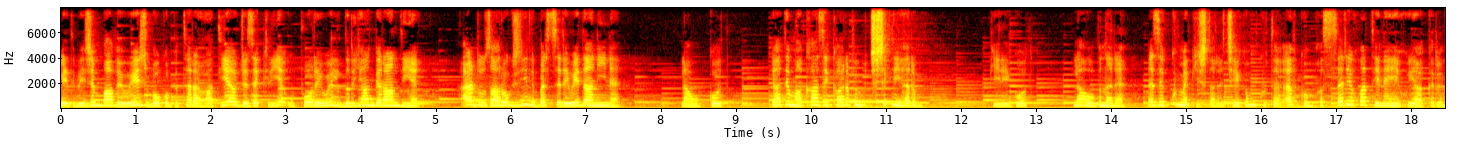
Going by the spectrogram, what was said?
Lê dibêjin bavê wê ji bo ku bi te re hatiye ew ceze kiriye û porê wê li diriyan gerandiye. Her du zarok jî li ber serê wê danîne. Lawik got, yadê makazê karibim bi çi şeklî herim? Pîrê got, law binere, ez ê kumekî ji te re çêkim ku te ev kum xist serê xwe têneyê xuya kirin.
